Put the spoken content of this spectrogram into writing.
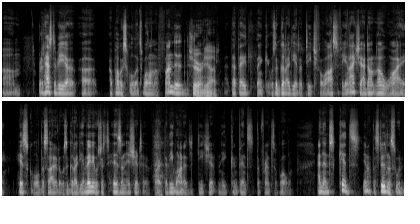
Um, but it has to be a, a, a public school that's well enough funded sure, yeah. that they think it was a good idea to teach philosophy. And actually, I don't know why his school decided it was a good idea. Maybe it was just his initiative, right? That he wanted to teach it, and he convinced the principal. And then kids, you know, the students would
